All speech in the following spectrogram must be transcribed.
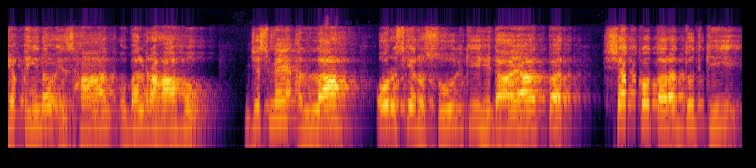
یقین و اذہان ابل رہا ہو، جس میں اللہ اور اس کے رسول کی ہدایات پر شک و تردد کی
